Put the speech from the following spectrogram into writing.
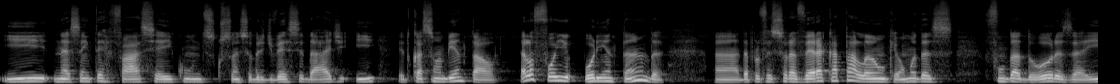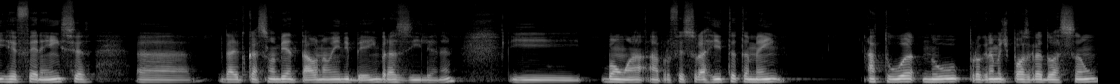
e nessa interface aí com discussões sobre diversidade e educação ambiental. Ela foi orientanda uh, da professora Vera Catalão, que é uma das fundadoras aí, referência uh, da educação ambiental na UNB em Brasília, né? E, bom, a, a professora Rita também atua no programa de pós-graduação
